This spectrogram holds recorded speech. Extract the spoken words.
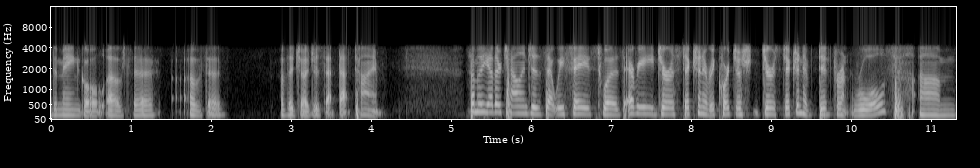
the main goal of the of the of the judges at that time. Some of the other challenges that we faced was every jurisdiction, every court jurisdiction have different rules. Um,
